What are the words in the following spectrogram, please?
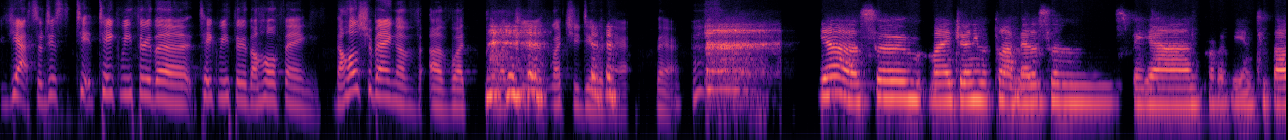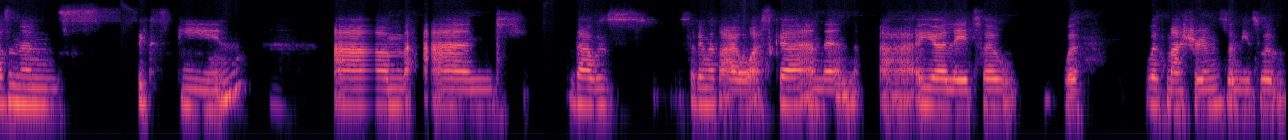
yeah so just t- take me through the take me through the whole thing the whole shebang of of what what you, what you do there there Yeah, so my journey with plant medicines began probably in 2016. Um, and that was sitting with ayahuasca, and then uh, a year later with with mushrooms. And these were,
